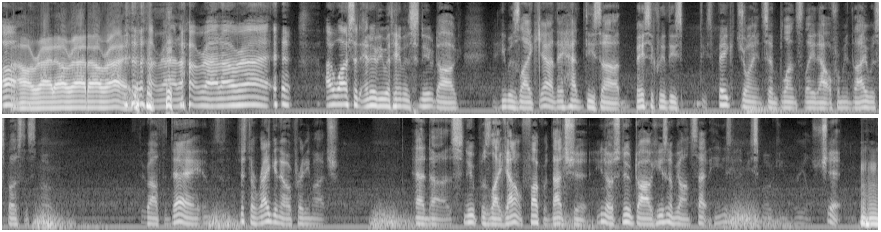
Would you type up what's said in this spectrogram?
all right, all right, all right. all right, all right, all right. I watched an interview with him and Snoop Dogg. He was like, "Yeah, they had these, uh, basically these these fake joints and blunts laid out for me that I was supposed to smoke throughout the day. It was just oregano, pretty much." And uh, Snoop was like, "Yeah, I don't fuck with that shit. You know, Snoop Dogg, he's gonna be on set. He's gonna be smoking real shit." hmm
